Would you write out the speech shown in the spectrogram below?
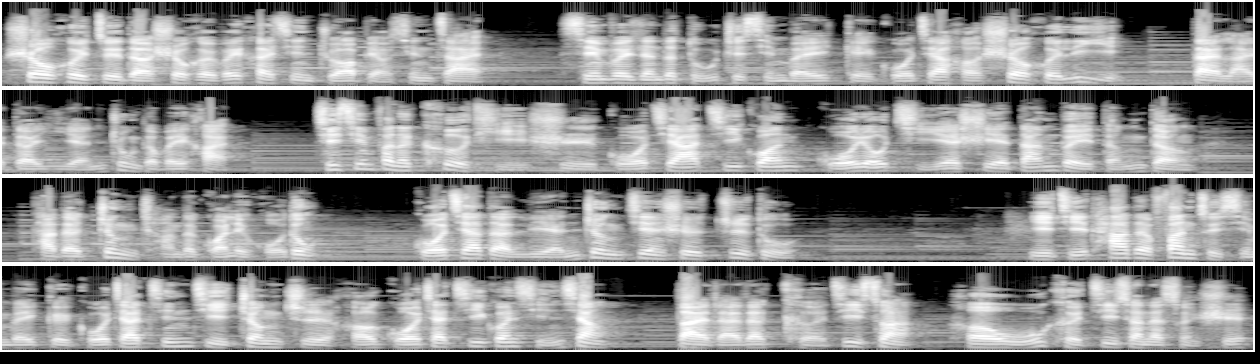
受贿罪的社会危害性主要表现在。行为人的渎职行为给国家和社会利益带来的严重的危害，其侵犯的客体是国家机关、国有企业、事业单位等等，它的正常的管理活动、国家的廉政建设制度，以及他的犯罪行为给国家经济、政治和国家机关形象带来的可计算和无可计算的损失。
